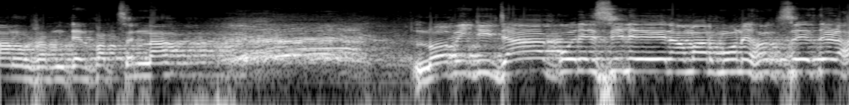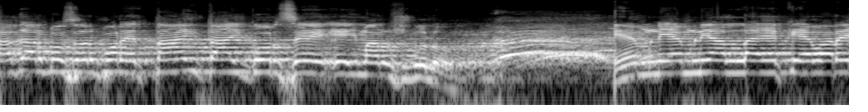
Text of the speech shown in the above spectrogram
মানুষ আপনি টের পাচ্ছেন না? নবীজি যা করেছিলেন, আমার মনে হচ্ছে দেড় হাজার বছর পরে তাই তাই করছে এই মানুষগুলো। এমনি এমনি আল্লাহ একেবারে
